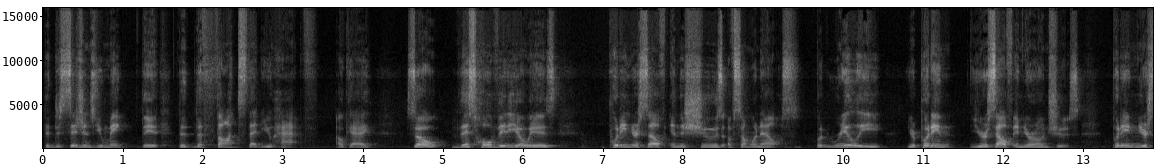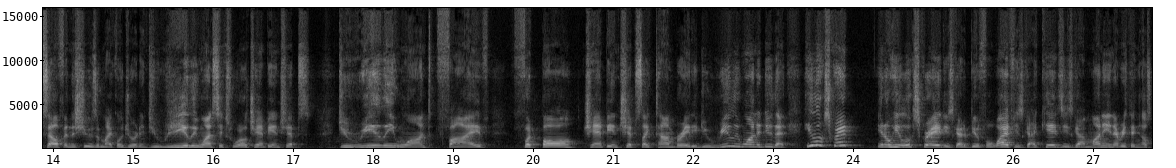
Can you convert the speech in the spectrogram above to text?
the decisions you make, the, the, the thoughts that you have. Okay? So, this whole video is putting yourself in the shoes of someone else, but really, you're putting yourself in your own shoes putting yourself in the shoes of Michael Jordan. Do you really want six world championships? Do you really want five football championships like Tom Brady? Do you really want to do that? He looks great. You know, he looks great. He's got a beautiful wife. He's got kids. He's got money and everything else.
